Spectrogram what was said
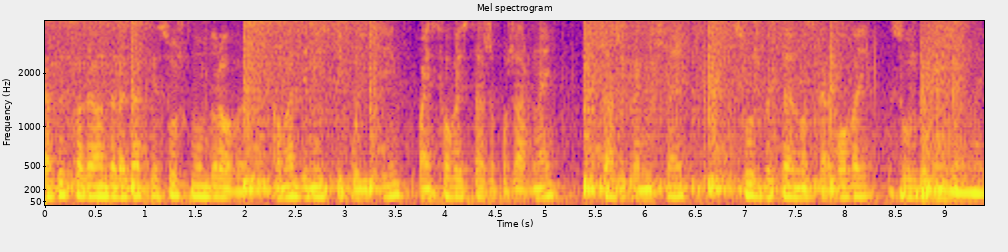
Kwiaty składają delegacje służb mundurowych, Komendy Miejskiej Policji, Państwowej Straży Pożarnej, Straży Granicznej, Służby Celno-Skarbowej, Służby Więziennej.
